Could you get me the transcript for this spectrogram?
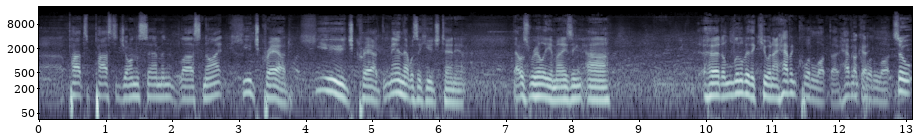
uh, parts of Pastor John's sermon last night. Huge crowd, huge crowd. Man, that was a huge turnout. That was really amazing. Uh, heard a little bit of the Q and A. Haven't caught a lot though. Haven't caught a lot. So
